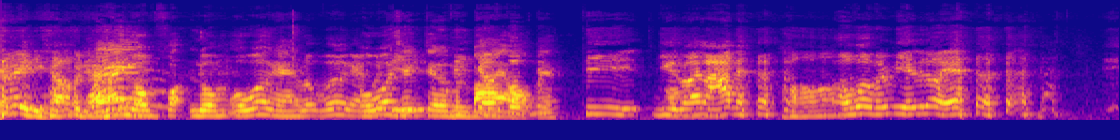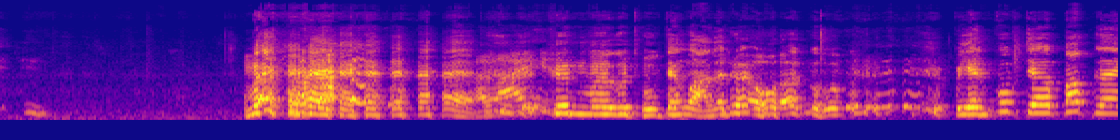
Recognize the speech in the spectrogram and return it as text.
เฮ้ยเดี๋ยวเดี๋ยวไม่รวมฟอรวมโอเวอร์ไง โอเวอร์ไงโอเวอร์บางทีเช็คเจอมันพี่บายปุ๊ออกไง พี่ยืนร้อยล้านอะอ๋อโอเวอร์มันไม่มีเลยด้วยอะไแม่อะไร ขึ้นมือกูถูกจังหวะแล้วด้วยโอเวอร์กู เปลี่ยนปุ๊บเจอปั๊บเลย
